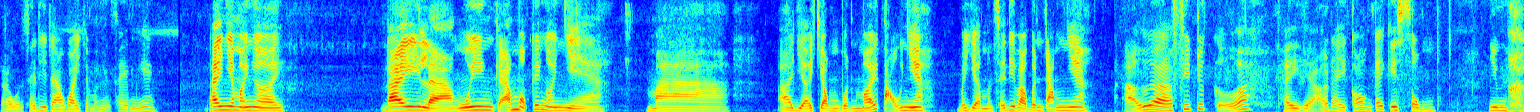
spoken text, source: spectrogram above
Rồi mình sẽ đi ra quay cho mọi người xem nhé. đây nha mọi người. Đây là nguyên cả một cái ngôi nhà mà à, vợ chồng Quỳnh mới tậu nha. Bây giờ mình sẽ đi vào bên trong nha. Ở à, phía trước cửa thì ở đây có một cái cây sung nhưng mà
